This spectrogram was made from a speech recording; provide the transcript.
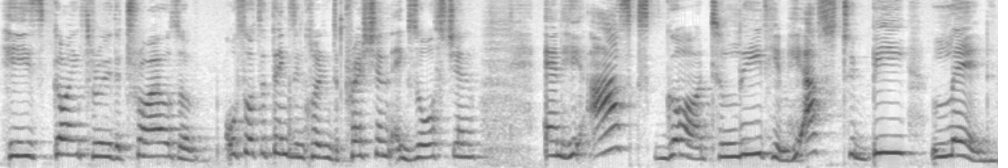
He's going through the trials of all sorts of things, including depression, exhaustion. And he asks God to lead him. He asks to be led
